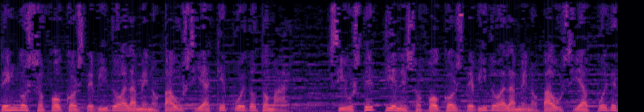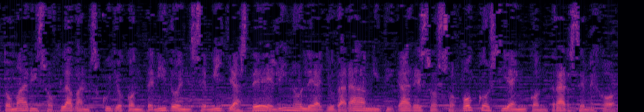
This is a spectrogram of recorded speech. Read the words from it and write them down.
Tengo sofocos debido a la menopausia, ¿qué puedo tomar? Si usted tiene sofocos debido a la menopausia puede tomar isoflavans cuyo contenido en semillas de helino le ayudará a mitigar esos sofocos y a encontrarse mejor.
